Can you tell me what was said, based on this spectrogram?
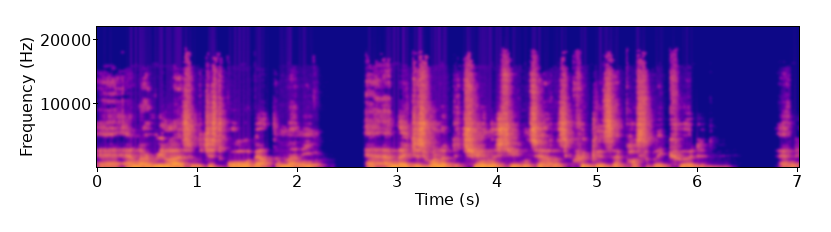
Uh, and I realized it was just all about the money. And they just wanted to churn the students out as quickly as they possibly could. and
